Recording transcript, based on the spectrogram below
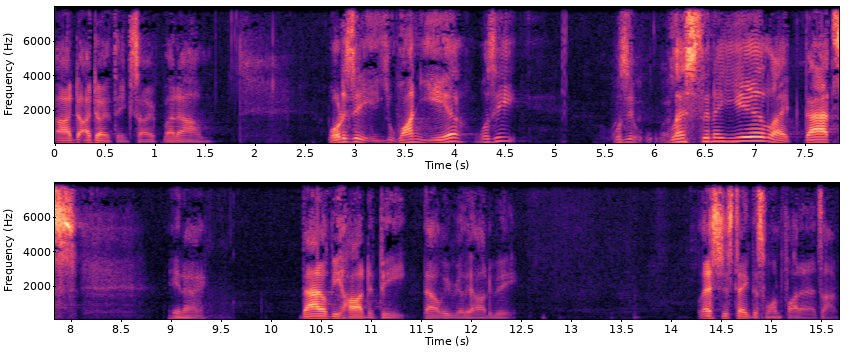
I, I don't think so. But um, what is it? One year was he? Was it less than a year? Like that's, you know, that'll be hard to beat. That'll be really hard to beat. Let's just take this one fight at a time.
